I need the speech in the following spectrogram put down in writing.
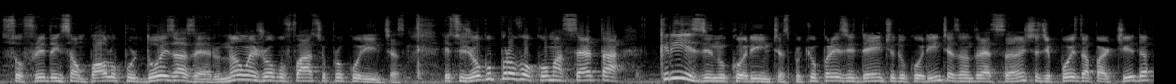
sofrida em São Paulo por 2 a 0. Não é jogo fácil para o Corinthians. Esse jogo provocou uma certa crise no Corinthians, porque o presidente do Corinthians, André Sanches, depois da partida,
